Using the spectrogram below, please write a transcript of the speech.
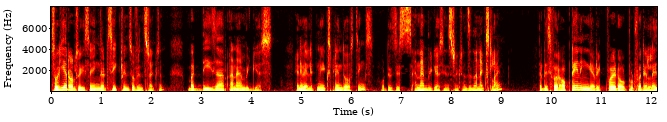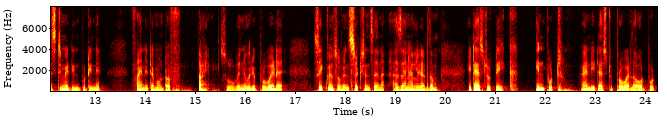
So here also he's saying that sequence of instructions, but these are unambiguous. Anyway, let me explain those things. What is this unambiguous instructions in the next line? That is for obtaining a required output for a legitimate input in a finite amount of time. So whenever you provide a sequence of instructions an, as an algorithm, it has to take input and it has to provide the output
